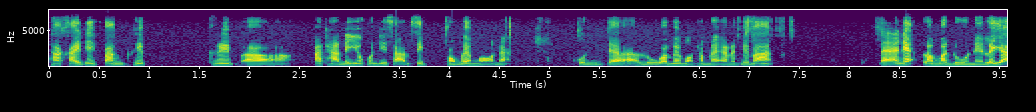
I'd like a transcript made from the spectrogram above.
ถ้าใครได้ฟังคลิปคลิปอาอาถรรพ์นายกคนที่ 30 ของแม่หมอน่ะคุณจะรู้ว่าแม่หมอทำอะไรอะไรไปบ้างแต่อันเนี้ยเรามาดูในระยะ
